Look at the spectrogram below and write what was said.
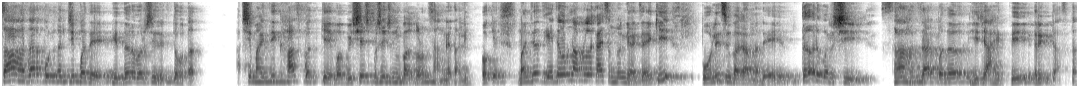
सहा हजार पोलिसांची पदे ही दरवर्षी रिक्त होतात. अशी माहिती खास पथके व विशेष प्रशिक्षण विभागाकडून सांगण्यात आली. ओके म्हणजेच याच्यावरून आपल्याला काय समजून घ्यायचं आहे की पोलीस विभागामध्ये दरवर्षी सहा हजार पदं ही जी आहेत ती रिक्त असतात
